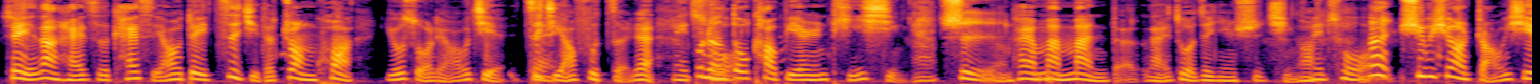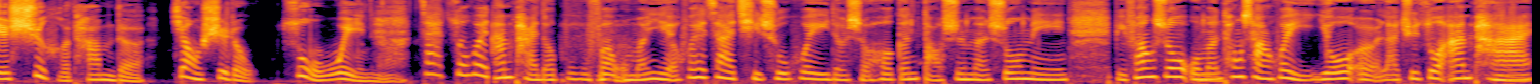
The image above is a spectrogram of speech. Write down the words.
所以让孩子开始要对自己的状况有所了解，自己要负责任，不能都靠别人提醒啊。是，他要慢慢的来做这件事情啊。没错。那需不需要找一些适合他们的教室的？座位呢？在座位安排的部分，我们也会在起初会议的时候跟导师们说明。比方说，我们通常会以优耳来去做安排。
